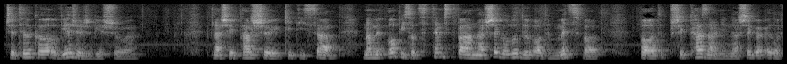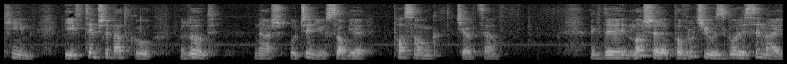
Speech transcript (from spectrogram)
czy tylko wierzysz w Jeszua? W naszej parszy Kitisa mamy opis odstępstwa naszego ludu od mitzvot, od przykazań naszego Elohim i w tym przypadku lud nasz uczynił sobie posąg cielca. Gdy Mosze powrócił z góry Synaj,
